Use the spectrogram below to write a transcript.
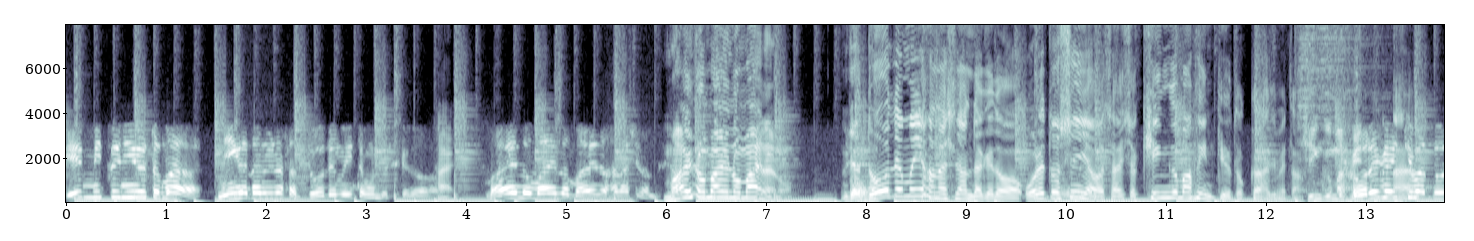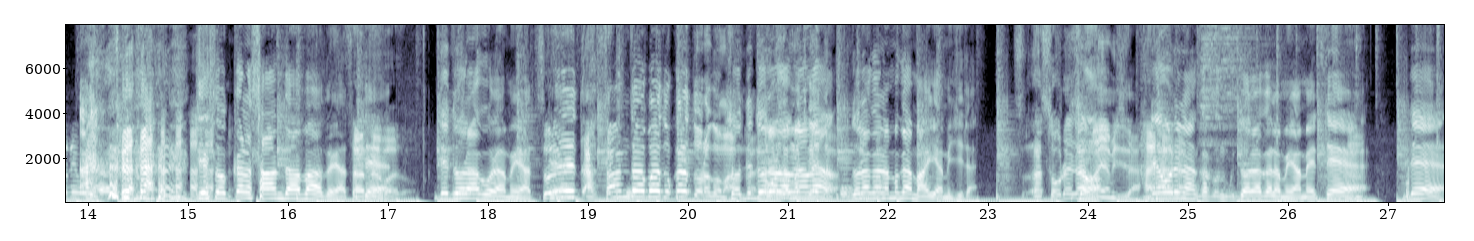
厳密に言うとまあ新潟の皆さんどうでもいいと思うんですけど、はい前の前の前の話なんですよ前の前の前なの？じゃあどうでもいい話なんだけど俺と深夜は最初キングマフィンっていうとこから始めたキングマフィン。それが一番どうでもいい話。のでそっからサンダーバードやってサンダーバード。でドラゴラムやって。それであサンダーバードからドラゴンマンそうでドラゴラム俺がドラゴラムがマイアミ時代。あそれがマイアミ時代。はいではいはい。俺なんかドラゴラムやめて、で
